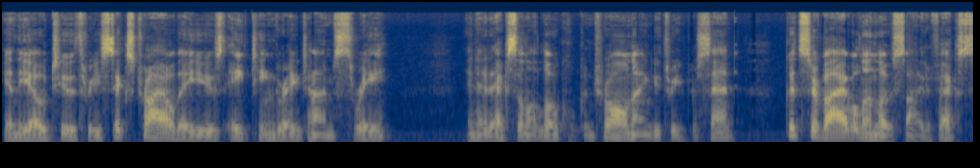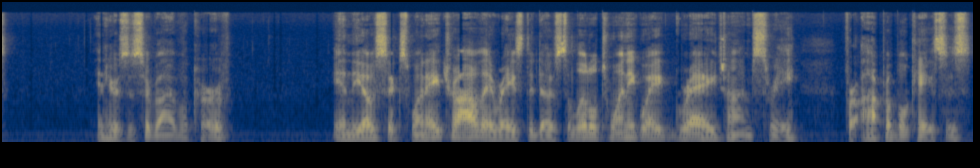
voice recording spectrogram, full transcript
In the 0236 trial, they used 18 gray times 3 and had excellent local control, 93%, good survival and low side effects. And here's the survival curve. In the 0618 trial, they raised the dose a little 20 gray times 3 for operable cases.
